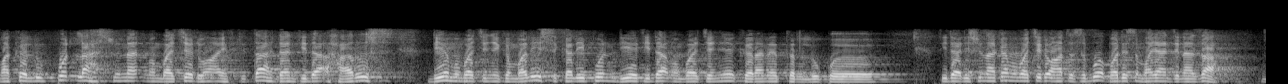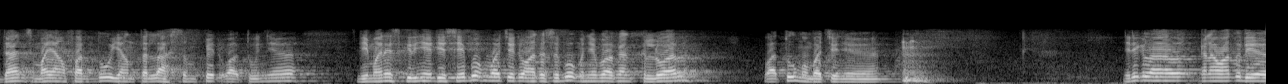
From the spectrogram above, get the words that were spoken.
maka luputlah sunat membaca doa iftitah dan tidak harus dia membacanya kembali sekalipun dia tidak membacanya kerana terlupa. Tidak disunahkan membaca doa tersebut pada sembahyang jenazah dan sembahyang fardu yang telah sempit waktunya di mana sekiranya dia sibuk membaca doa tersebut menyebabkan keluar waktu membacanya. Jadi kalau kalau waktu dia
